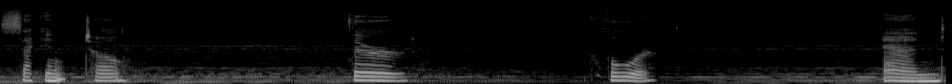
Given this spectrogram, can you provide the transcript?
second toe, third, fourth, and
